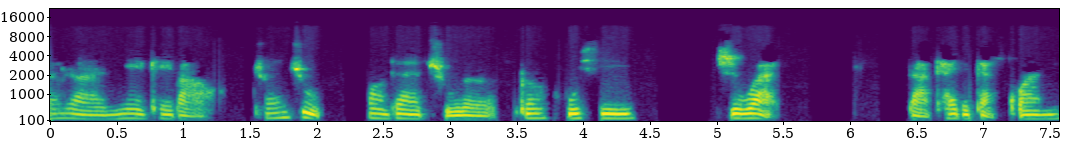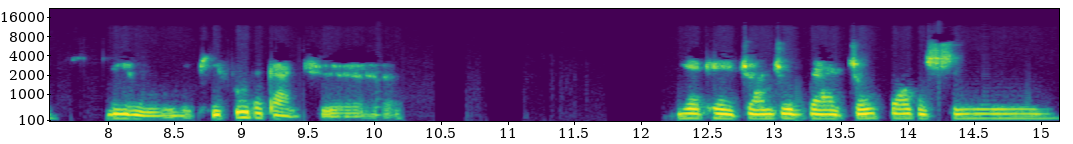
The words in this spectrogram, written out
当然，你也可以把专注放在除了跟呼吸之外，打开的感官，例如你皮肤的感觉。你也可以专注在周遭的声音，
